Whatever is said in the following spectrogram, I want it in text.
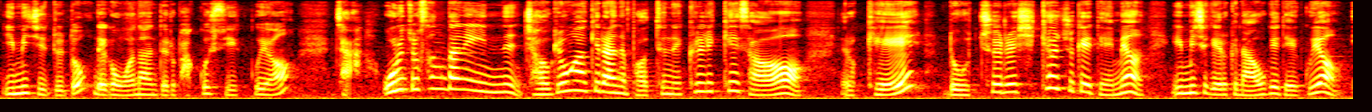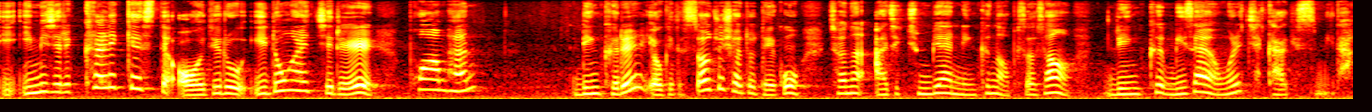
이미지들도 내가 원하는 대로 바꿀 수 있고요. 자, 오른쪽 상단에 있는 적용하기라는 버튼을 클릭해서 이렇게 노출을 시켜주게 되면 이미지가 이렇게 나오게 되고요. 이 이미지를 클릭했을 때 어디로 이동할지를 포함한 링크를 여기다 써주셔도 되고 저는 아직 준비한 링크는 없어서 링크 미사용을 체크하겠습니다.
